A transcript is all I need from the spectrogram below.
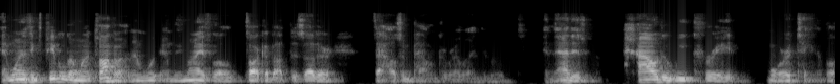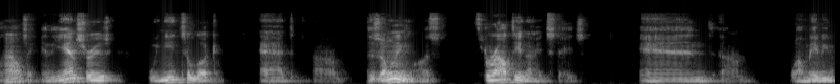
and one of the things people don't want to talk about, and and we might as well talk about this other thousand pound gorilla in the room, and that is how do we create more attainable housing? And the answer is we need to look at um, the zoning laws throughout the United States. And um, while maybe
